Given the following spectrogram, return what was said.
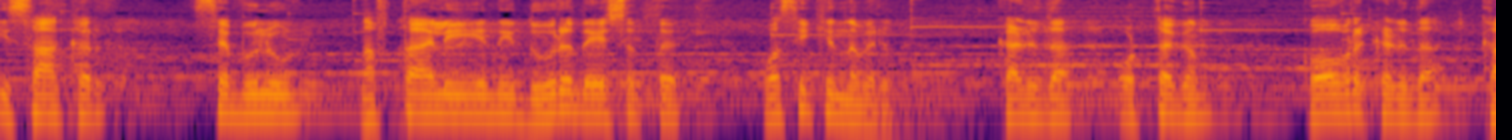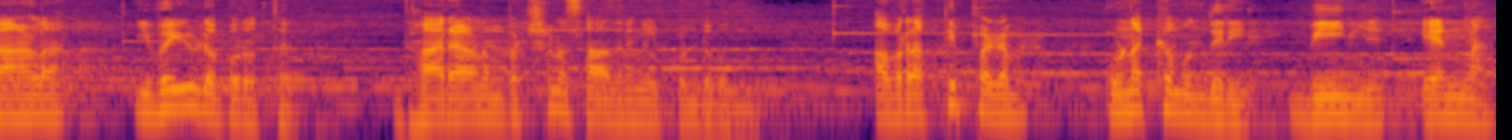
ഇസാക്കർ സെബുലൂൺ നഫ്താലി എന്നീ ദൂരദേശത്ത് വസിക്കുന്നവരും കഴുത ഒട്ടകം കോവറക്കഴുത കാള ഇവയുടെ പുറത്ത് ധാരാളം ഭക്ഷണ സാധനങ്ങൾ കൊണ്ടുവന്നു. അവർ അത്തിപ്പഴം ഉണക്കമുന്തിരി വീഞ്ഞ് എണ്ണ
